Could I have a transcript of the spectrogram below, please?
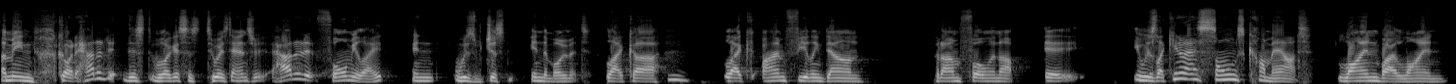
I mean, God, how did it, this? Well, I guess there's two ways to answer. It. How did it formulate? And was just in the moment, like, uh, mm. like I'm feeling down, but I'm falling up. It, it was like you know, as songs come out line by line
